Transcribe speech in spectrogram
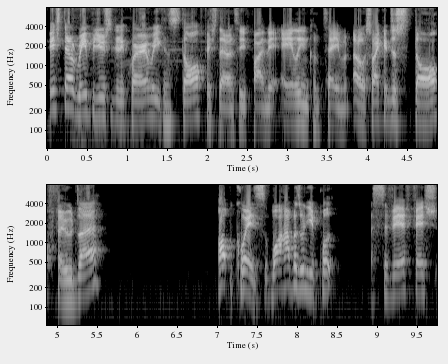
Fish don't reproduce in an aquarium where you can store fish there until you find the alien containment. Oh, so I can just store food there? Pop quiz. What happens when you put a severe fish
